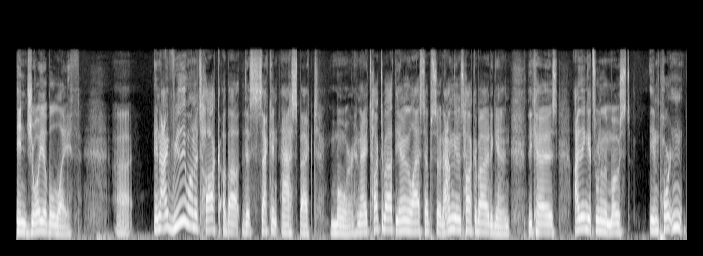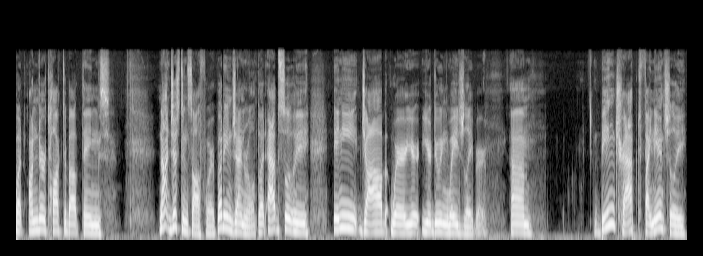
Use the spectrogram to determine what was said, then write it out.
enjoyable life. Uh, and I really want to talk about this second aspect more. And I talked about at the end of the last episode. I'm going to talk about it again because I think it's one of the most important but under talked about things not just in software, but in general, but absolutely any job where you're you're doing wage labor. Um, being trapped financially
